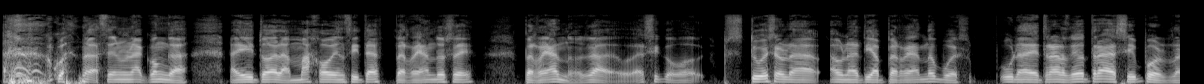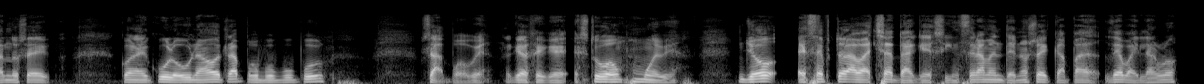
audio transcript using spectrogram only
cuando hacen una conga, ahí todas las más jovencitas perreándose, perreando, o sea, así como pues, ves a una, a una tía perreando, pues una detrás de otra, así, pues dándose con el culo una a otra, pu, pu, pu. O sea, pues bien, quiero decir que estuvo muy bien. Yo, excepto la bachata, que sinceramente no soy capaz de bailarlo,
